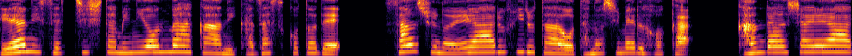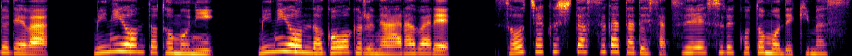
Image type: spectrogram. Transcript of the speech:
部屋に設置したミニオンマーカーにかざすことで、3種の AR フィルターを楽しめるほか、観覧車 AR では、ミニオンとともに、ミニオンのゴーグルが現れ、装着した姿で撮影することもできます。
